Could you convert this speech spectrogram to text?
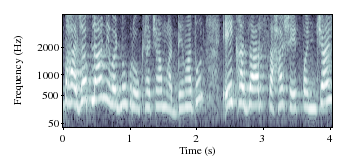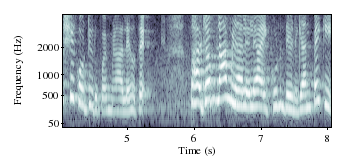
भाजपला निवडणूक रोख्याच्या माध्यमातून एक हजार सहाशे पंच्याऐंशी कोटी रुपये मिळाले होते. भाजपला मिळालेल्या एकूण देणग्यांपैकी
